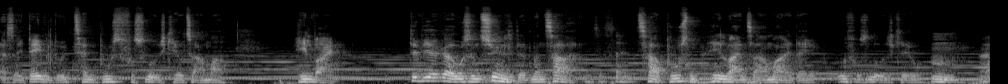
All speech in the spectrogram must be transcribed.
altså, i dag vil du ikke tage en bus fra Zoologisk Have til Amager hele vejen. Det virker usandsynligt, at man tager, tager bussen hele vejen til Amager i dag, ud fra Zoologisk Have. Mm, ja.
